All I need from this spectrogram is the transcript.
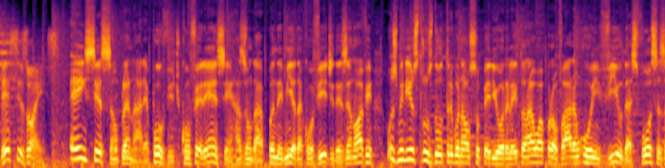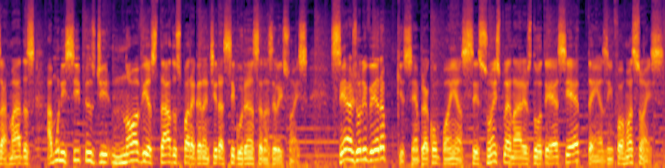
Decisões. Em sessão plenária por videoconferência, em razão da pandemia da Covid-19, os ministros do Tribunal Superior Eleitoral aprovaram o envio das Forças Armadas a municípios de nove estados para garantir a segurança nas eleições. Sérgio Oliveira, que sempre acompanha as sessões plenárias do TSE, tem as informações.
